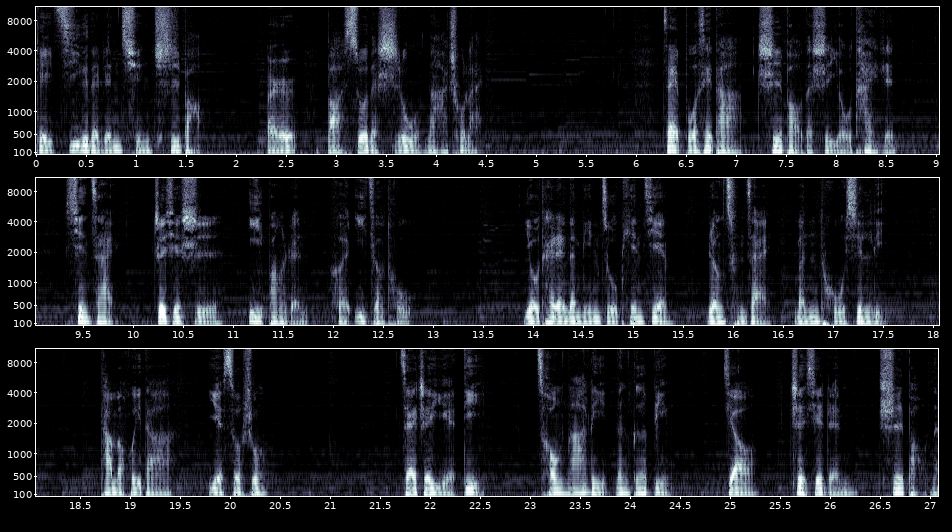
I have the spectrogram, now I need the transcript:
给饥饿的人群吃饱，而把所有的食物拿出来。在博塞大吃饱的是犹太人，现在这些是异邦人和异教徒。犹太人的民族偏见仍存在门徒心里。他们回答耶稣说：“在这野地，从哪里能得饼，叫这些人吃饱呢？”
